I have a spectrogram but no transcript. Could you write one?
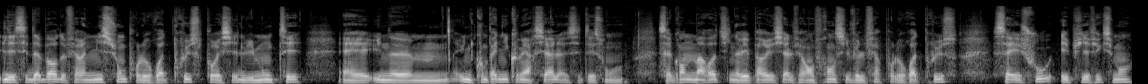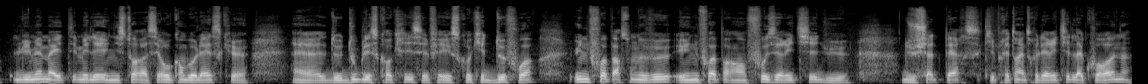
Il essaie d'abord de faire une mission pour le roi de Prusse pour essayer de lui monter euh, une, euh, une compagnie commerciale. C'était son sa grande marotte. Il n'avait pas réussi à le faire en France. Il veut le faire pour le roi de Prusse. Ça échoue. Et puis effectivement, lui-même a été mêlé à une histoire assez rocambolesque de double escroquerie. Il s'est fait escroquer deux fois, une fois par son neveu et une fois par un faux héritier du du chat de Perse qui prétend être l'héritier de la couronne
